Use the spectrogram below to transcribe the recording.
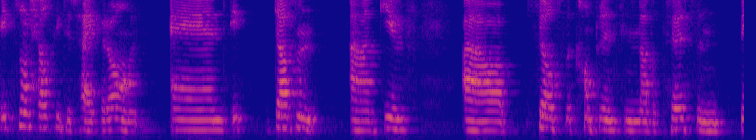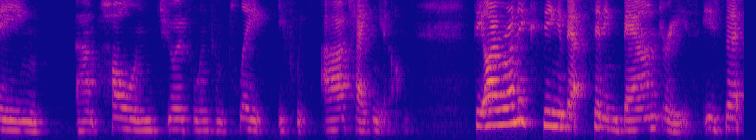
it's not healthy to take it on. And it doesn't uh, give ourselves the confidence in another person being um, whole and joyful and complete if we are taking it on. The ironic thing about setting boundaries is that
